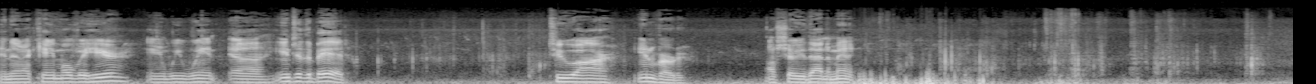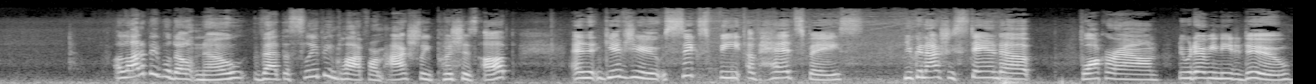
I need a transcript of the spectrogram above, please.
and then I came over here and we went uh, into the bed to our inverter I'll show you that in a minute A lot of people don't know that the sleeping platform actually pushes up and it gives you six feet of head space. You can actually stand up, walk around, do whatever you need to do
